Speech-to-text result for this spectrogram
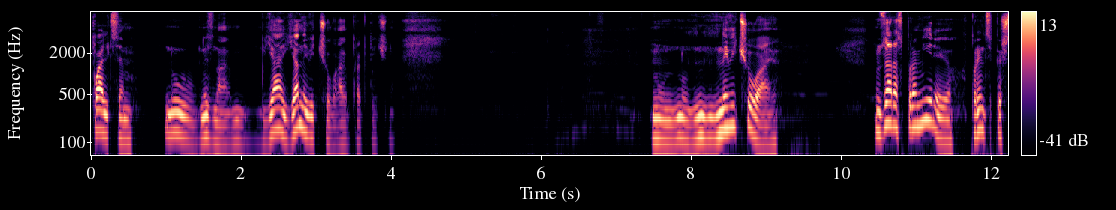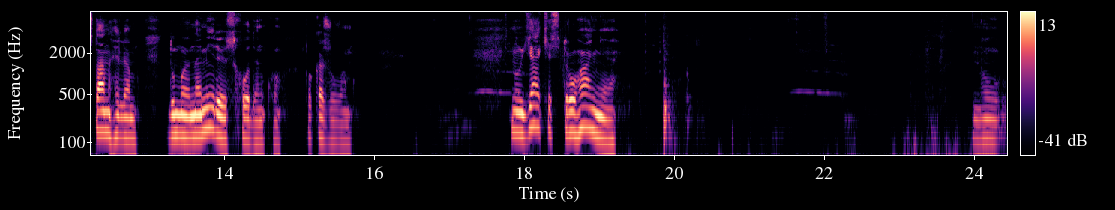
пальцем, ну, не знаю, я, я не відчуваю практично. Ну, ну, не відчуваю. Ну, зараз проміряю. В принципі, штангелем, думаю, наміряю сходинку. Покажу вам. Ну, якість стругання. Ну,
